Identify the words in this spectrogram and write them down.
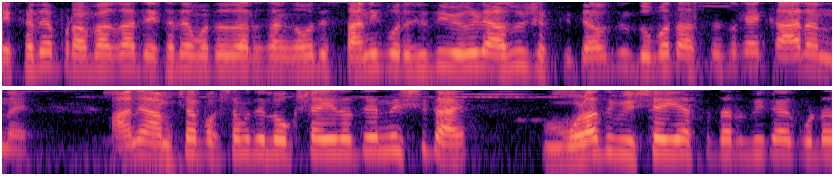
एखाद्या प्रभागात एखाद्या मतदारसंघामध्ये स्थानिक परिस्थिती वेगळी असू शकते. त्याबद्दल दुमत असण्याचं काही कारण नाही. आणि आमच्या पक्षामध्ये लोकशाही तर ते निश्चित आहे. मुळात विषय या संदर्भात मी काय कुठं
